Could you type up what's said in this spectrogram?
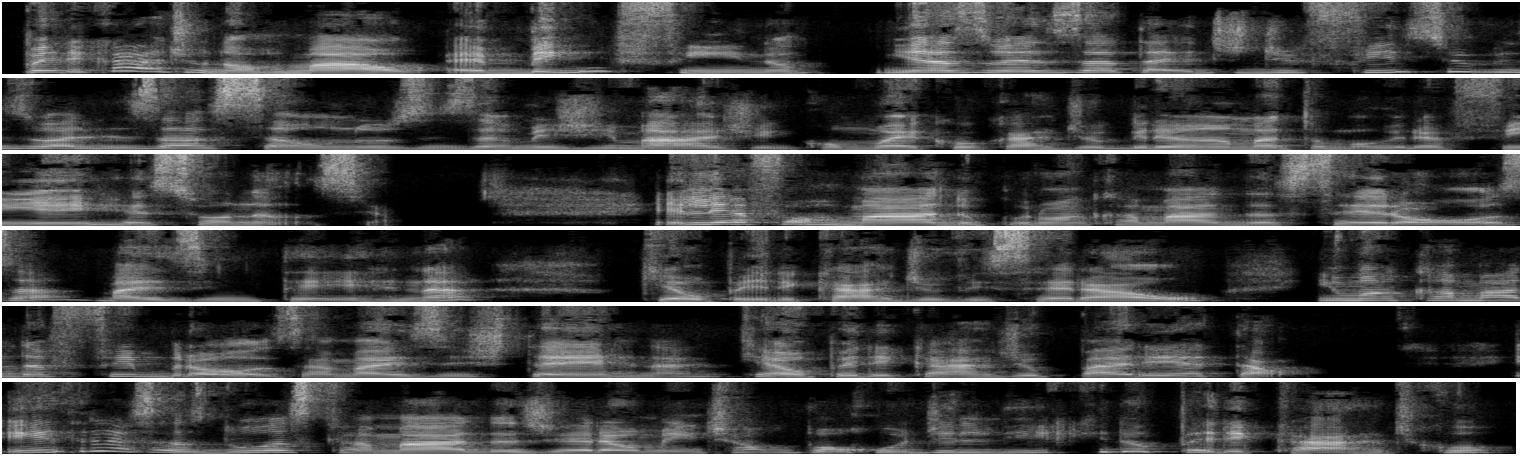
O pericárdio normal é bem fino e às vezes até de difícil visualização nos exames de imagem, como ecocardiograma, tomografia e ressonância. Ele é formado por uma camada serosa, mais interna, que é o pericárdio visceral, e uma camada fibrosa, mais externa, que é o pericárdio parietal. Entre essas duas camadas, geralmente há um pouco de líquido pericárdico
